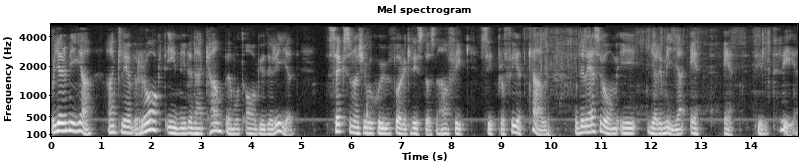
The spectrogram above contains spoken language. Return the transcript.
Och Jeremia, han klev rakt in i den här kampen mot avguderiet 627 f.Kr. när han fick sitt profetkall. Och det läser vi om i Jeremia 1, 1-3.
